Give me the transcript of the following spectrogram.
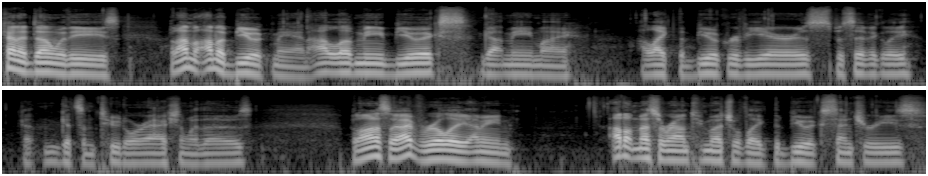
kind of done with these. But I'm, I'm a Buick man. I love me Buicks. Got me my, I like the Buick Rivieras specifically. Get some two door action with those. But honestly, I've really, I mean, I don't mess around too much with like the Buick Centuries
